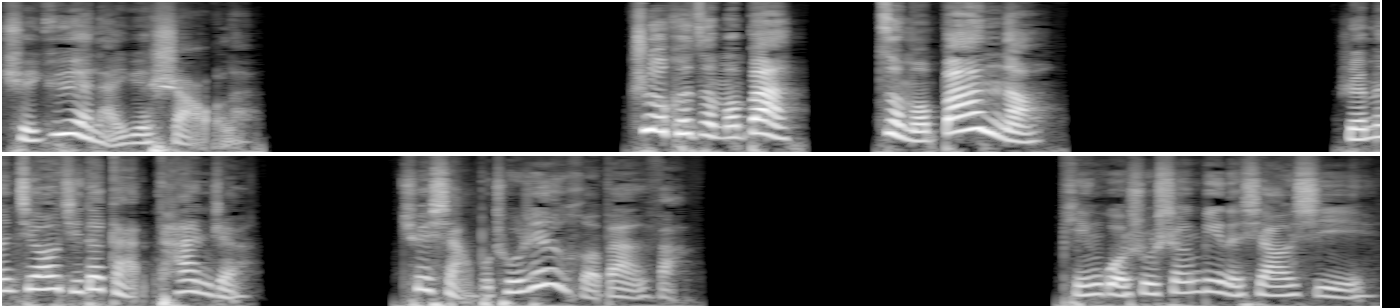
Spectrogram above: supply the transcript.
却越来越少了。这可怎么办？怎么办呢？人们焦急地感叹着，却想不出任何办法。苹果树生病的消息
